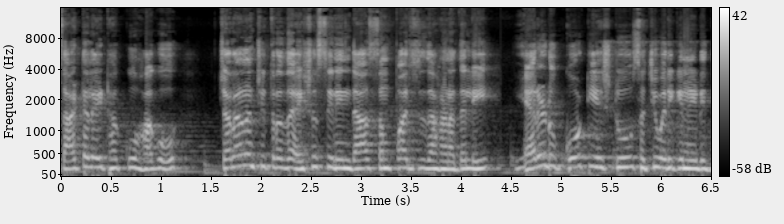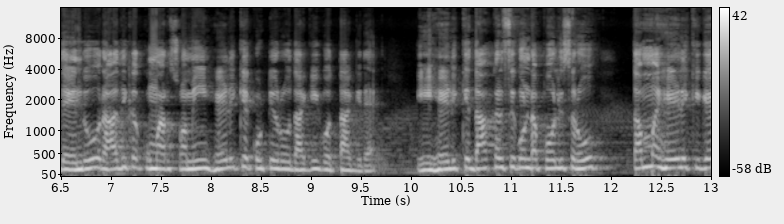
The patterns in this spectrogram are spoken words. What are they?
ಸ್ಯಾಟಲೈಟ್ ಹಕ್ಕು ಹಾಗೂ ಚಲನಚಿತ್ರದ ಯಶಸ್ಸಿನಿಂದ ಸಂಪಾದಿಸಿದ ಹಣದಲ್ಲಿ ಎರಡು ಕೋಟಿಯಷ್ಟು ಸಚಿವರಿಗೆ ನೀಡಿದ್ದೆ ಎಂದು ರಾಧಿಕಾ ಕುಮಾರಸ್ವಾಮಿ ಹೇಳಿಕೆ ಕೊಟ್ಟಿರುವುದಾಗಿ ಗೊತ್ತಾಗಿದೆ. ಈ ಹೇಳಿಕೆ ದಾಖಲಿಸಿಕೊಂಡ ಪೊಲೀಸರು ತಮ್ಮ ಹೇಳಿಕೆಗೆ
